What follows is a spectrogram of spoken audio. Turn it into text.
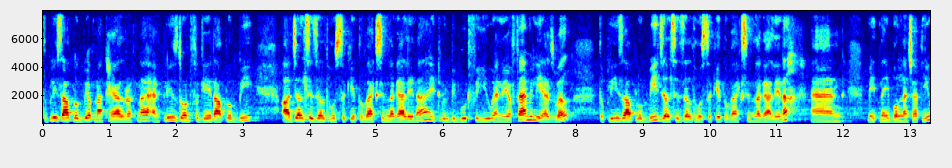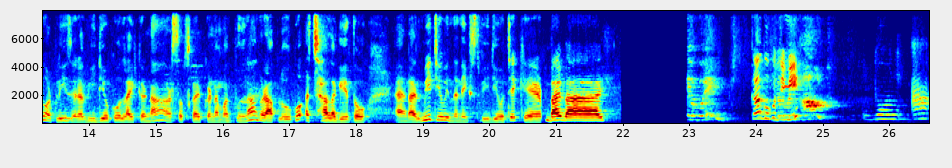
तो प्लीज़ आप लोग भी अपना ख्याल रखना एंड प्लीज़ डोंट फॉरगेट आप लोग भी जल्द से जल्द हो सके तो वैक्सीन लगा लेना। It will be good for you and your family as well तो प्लीज़ आप लोग भी जल्द से जल्द हो सके तो वैक्सीन लगा लेना। एंड मैं इतना ही बोलना चाहती हूँ और प्लीज़ मेरा वीडियो को लाइक करना और सब्सक्राइब करना मत भूलना अगर आप लोगों को अच्छा लगे तो। And I will meet you in the next video take care bye bye Timmy? Out. Going out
